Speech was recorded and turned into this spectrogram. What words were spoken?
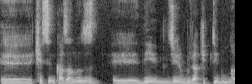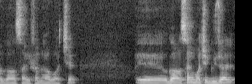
e, kesin kazanırız e, diyebileceğim bir rakip değil bunlar Galatasaray Fenerbahçe. E, Galatasaray maçı güzel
